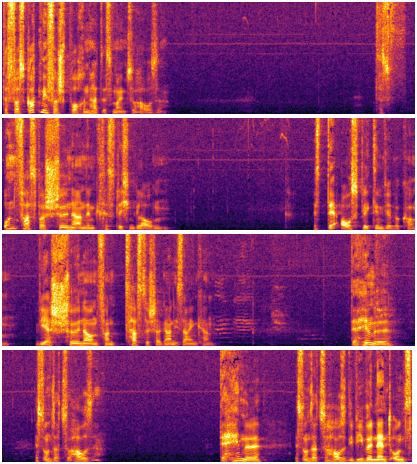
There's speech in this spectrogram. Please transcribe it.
Das, was Gott mir versprochen hat, ist mein Zuhause. Das unfassbar Schöne an dem christlichen Glauben ist der Ausblick, den wir bekommen, wie er schöner und fantastischer gar nicht sein kann. Der Himmel ist unser Zuhause. Der Himmel ist unser Zuhause. Die Bibel nennt uns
